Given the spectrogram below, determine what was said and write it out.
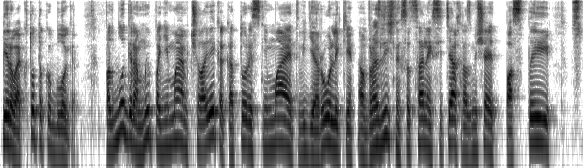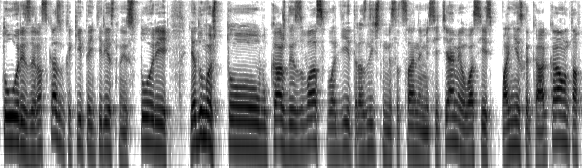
Первое. Кто такой блогер? Под блогером мы понимаем человека, который снимает видеоролики, в различных социальных сетях размещает посты, сторизы, рассказывает какие-то интересные истории. Я думаю, что каждый из вас владеет различными социальными сетями, у вас есть по несколько аккаунтов.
